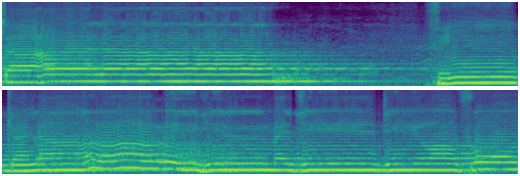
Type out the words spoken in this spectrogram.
تعالى في كلامه المجيد وفرقانه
